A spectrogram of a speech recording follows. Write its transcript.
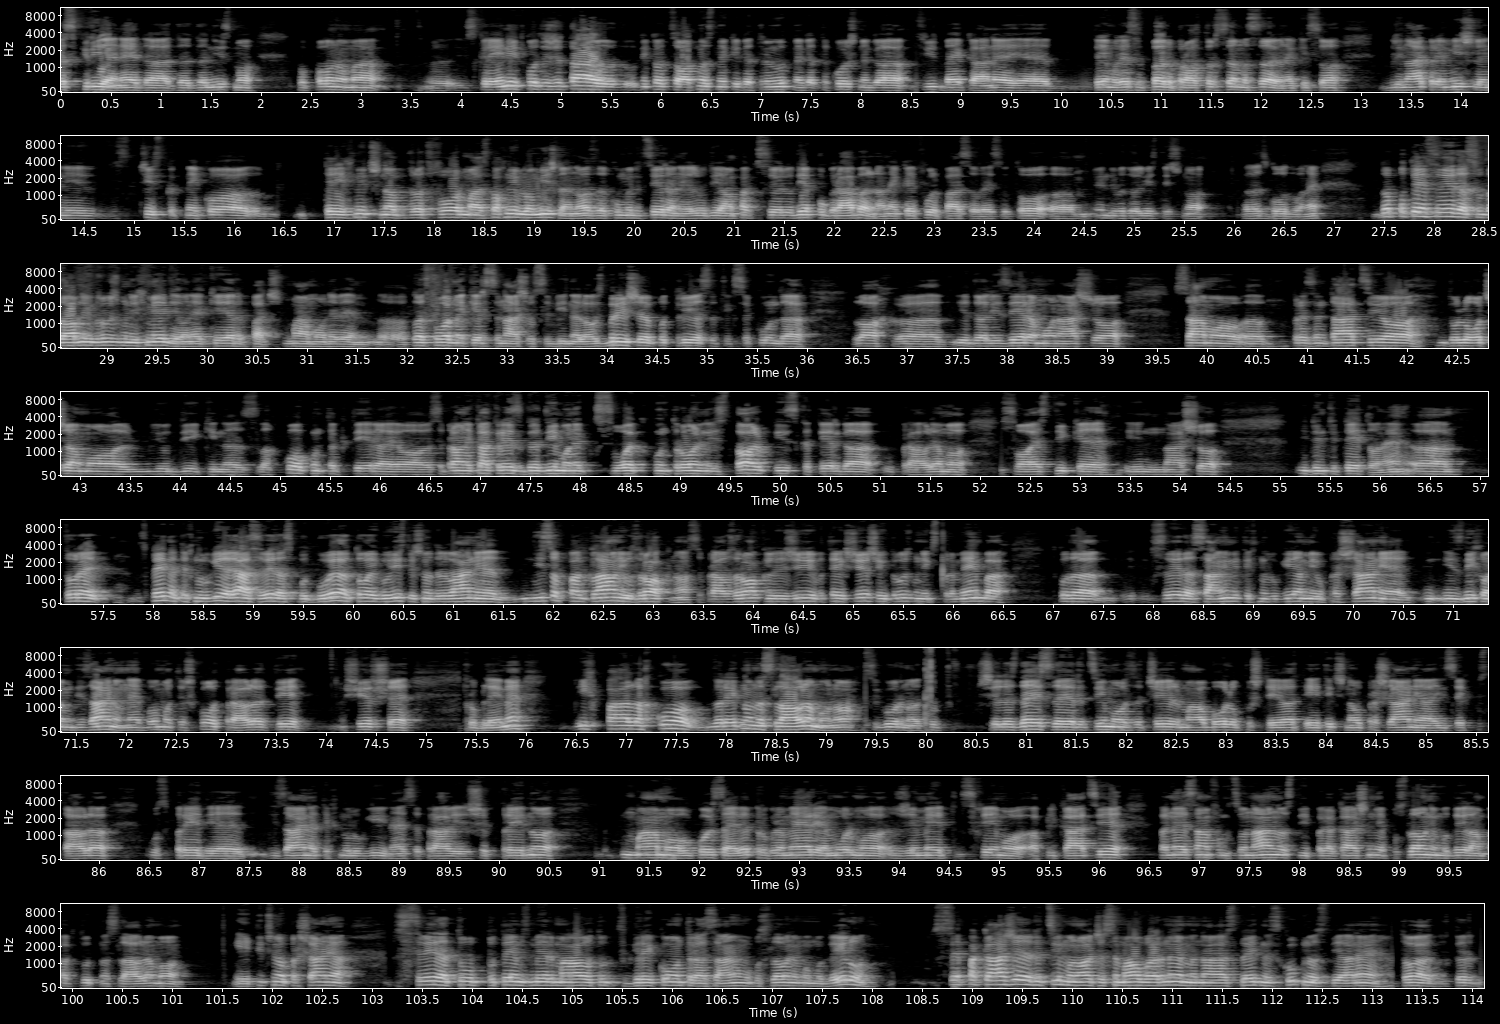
razkrije, ne? da, da, da nismo popolnoma iskreni, tako da že ta neka odsotnost nekega trenutnega takošnjega feedbacka ne, je potem res odprl prostor SMS-ju, ki so bili najprej mišljeni čist kot neko tehnična platforma, sploh ni bilo mišljeno za komuniciranje ljudi, ampak so jo ljudje pograbili na nekaj full pasov, res v to um, individualistično uh, zgodbo. Ne. Do potem seveda sodobnih družbenih medijev, ne, kjer pač imamo vem, uh, platforme, kjer se naše vsebine lahko zbrišejo po 30 sekundah, lahko uh, idealiziramo našo samo uh, prezentacijo, določamo ljudi, ki nas lahko kontaktirajo. Se pravi, nekako res gradimo nek svoj kontrolni stolp, iz katerega upravljamo svoje stike in našo identiteto. Uh, torej, sprednje tehnologije, ja, seveda, spodbujajo to egoistično delovanje, niso pa glavni vzrok. No? Se pravi, vzrok leži v teh širših družbenih spremembah. Tako da seveda s samimi tehnologijami vprašanje in z njihovim dizajnom ne bomo težko odpravljali te širše probleme, jih pa lahko verjetno naslavljamo, no, sigurno. Tudi šele zdaj se je recimo začel malo bolj upoštevati etična vprašanja in se jih postavlja v spredje dizajna tehnologij, ne, se pravi, še predno. Imamo okoli sebe programerje, moramo že imeti schemo aplikacije, pa ne samo funkcionalnosti, pa kakšen je poslovni model, ampak tudi naslavljamo etične vprašanja. Seveda, to potem zmeraj malo tudi gre kontra samemu poslovnemu modelu. Se pa kaže, recimo, no, če se malo vrnem na spletne skupnosti, ne, to je kar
